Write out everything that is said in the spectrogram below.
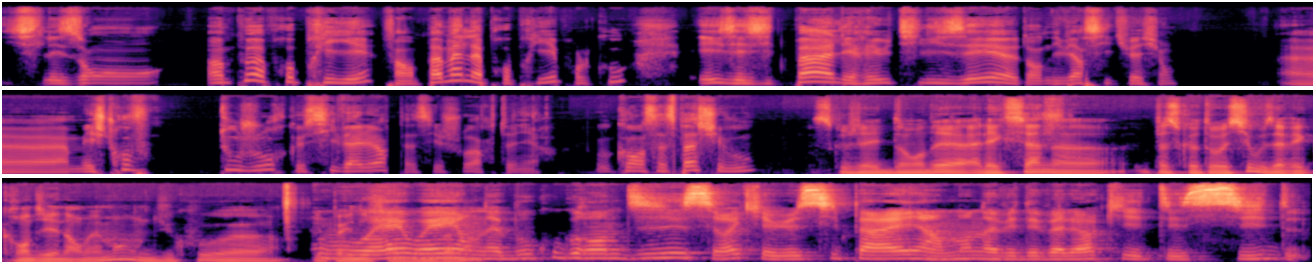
se les ont un peu appropriés, enfin pas mal appropriés pour le coup, et ils n'hésitent pas à les réutiliser dans diverses situations. mais je trouve toujours que 6 valeurs, c'est assez chaud à retenir. Comment ça se passe chez vous? Ce que j'allais te demander, Alexiane, euh, parce que toi aussi, vous avez grandi énormément, du coup. Euh, ouais, ouais, on a beaucoup grandi. C'est vrai qu'il y a eu aussi pareil. À un moment, on avait des valeurs qui étaient seed.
